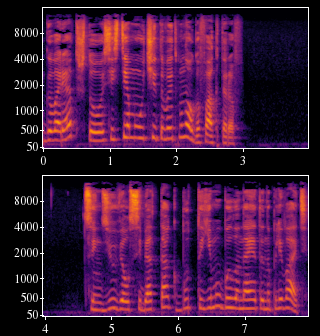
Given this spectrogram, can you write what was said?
Говорят, что система учитывает много факторов. Циндзю вел себя так, будто ему было на это наплевать.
